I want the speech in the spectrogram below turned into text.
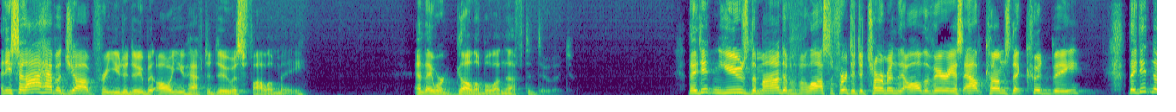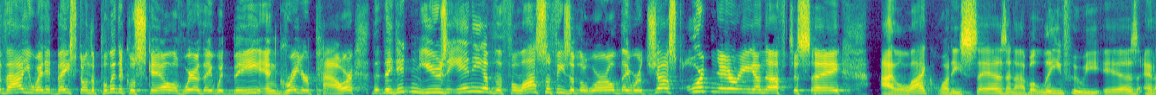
And he said, I have a job for you to do, but all you have to do is follow me. And they were gullible enough to do it. They didn't use the mind of a philosopher to determine all the various outcomes that could be. They didn't evaluate it based on the political scale of where they would be in greater power. They didn't use any of the philosophies of the world. They were just ordinary enough to say, I like what he says and I believe who he is and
